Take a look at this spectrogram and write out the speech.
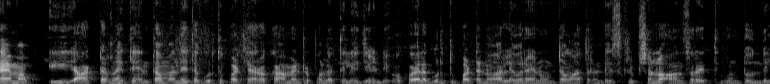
టైం అప్ ఈ యాక్టర్ని అయితే ఎంతమంది అయితే గుర్తుపట్టారో కామెంట్ రూపంలో తెలియజేయండి. ఒకవేళ గుర్తుపట్టని వాళ్ళు ఎవరైనా ఉంటే మాత్రం డిస్క్రిప్షన్లో ఆన్సర్ అయితే ఉంటుంది.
